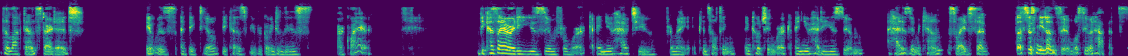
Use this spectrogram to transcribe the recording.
the lockdown started, it was a big deal because we were going to lose our choir. Because I already used Zoom for work, I knew how to, for my consulting and coaching work, I knew how to use Zoom. I had a Zoom account. So I just said, let's just meet on Zoom. We'll see what happens.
